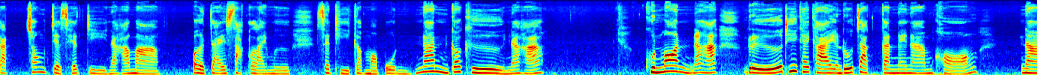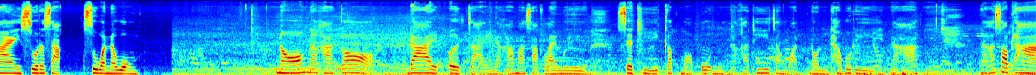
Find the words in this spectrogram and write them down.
กัด ช่อง 7 HG นะคะมาเปิดใจสักลายมือเศรษฐีกับหมอปุณนั่นก็คือนะคะคุณม่อนนะคะ หรือที่ใครๆรู้จักกันในนามของนายสุรศักดิ์สุวรรณวงศ์น้องนะคะก็ ได้เปิดใจนะคะมาสักลายมือเศรษฐีกับหมอปุณนะคะที่จังหวัดนนทบุรีนะคะนะคะสอบถา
